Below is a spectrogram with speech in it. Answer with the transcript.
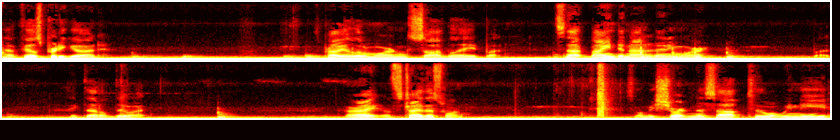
That feels pretty good. It's probably a little more than saw blade, but it's not binding on it anymore. But I think that'll do it. All right, let's try this one. So let me shorten this up to what we need.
